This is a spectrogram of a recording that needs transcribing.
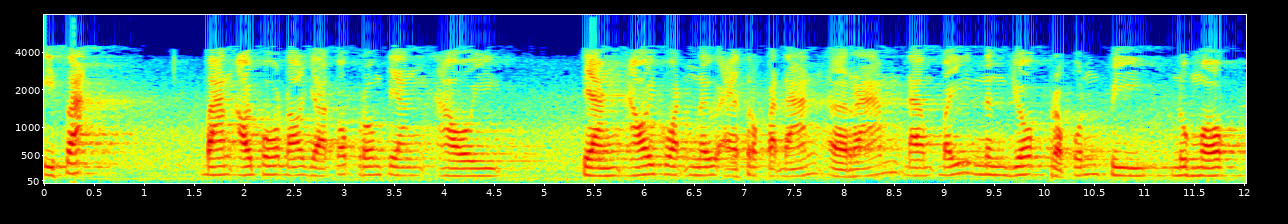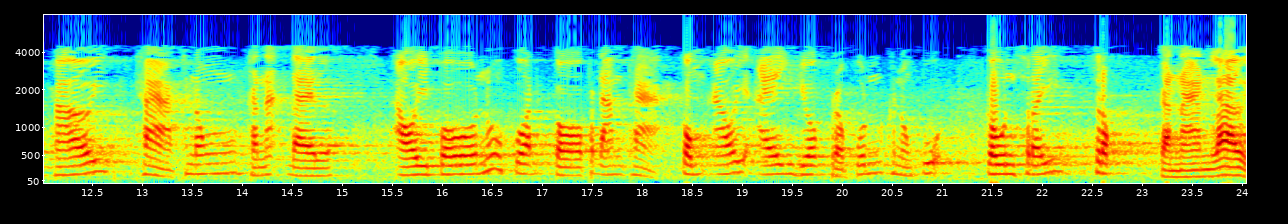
អ៊ីសាក់បានឲ្យពរដល់យ៉ាកុបព្រមទាំងឲ្យទាំងឲ្យគាត់នៅឯស្រុកបាដានរាមដើម្បីនឹងយកប្រពន្ធពីនោះមកហើយថាក្នុងខណៈដែលឲ្យពោនោះគាត់ក៏ផ្ដាំថាកុំឲ្យឯងយកប្រពន្ធក្នុងពួកកូនស្រីស្រុកកាណានឡើយ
